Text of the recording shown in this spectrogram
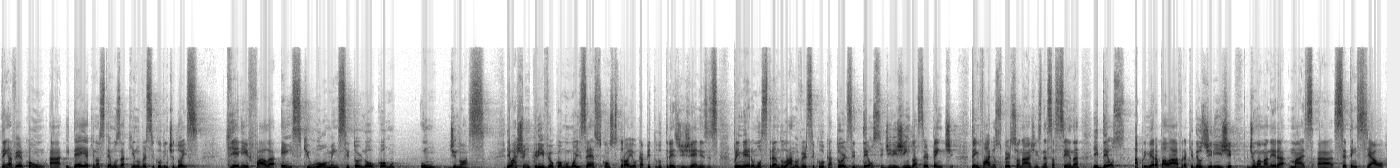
tem a ver com a ideia que nós temos aqui no versículo 22, que ele fala: Eis que o homem se tornou como um de nós. Eu acho incrível como Moisés constrói o capítulo 3 de Gênesis, primeiro mostrando lá no versículo 14 Deus se dirigindo à serpente. Tem vários personagens nessa cena e Deus, a primeira palavra que Deus dirige de uma maneira mais uh, setencial,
